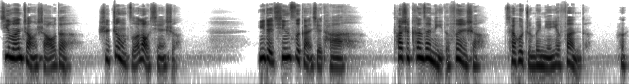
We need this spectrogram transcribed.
今晚掌勺的是郑泽老先生，你得亲自感谢他，他是看在你的份上才会准备年夜饭的。哼，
